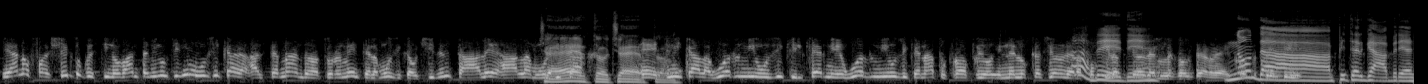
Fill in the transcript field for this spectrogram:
e hanno fa- scelto questi 90 minuti di musica alternando naturalmente la musica occidentale alla musica Certo, certo. etnica, la world music, il termine world music è nato proprio in- nell'occasione della Ah, compilazione vedi. del Golden Record. Non da Peter Gabriel.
